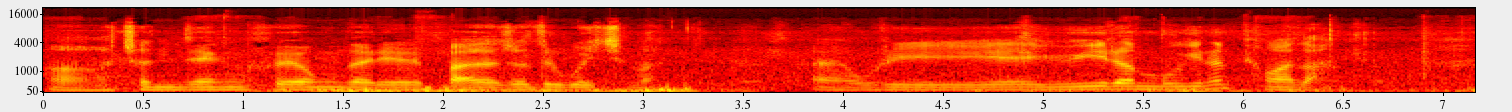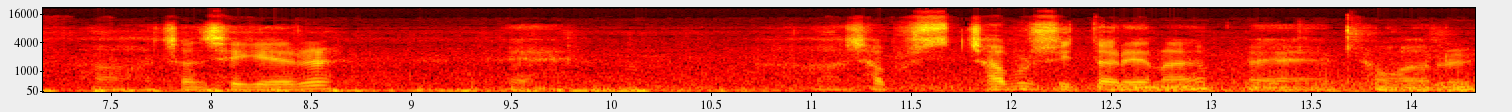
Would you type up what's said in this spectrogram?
어, 전쟁 소용다리에 빠져들고 있지만 아, 우리의 유일한 무기는 평화다 어, 전 세계를 예, 어, 잡을, 수, 잡을 수 있다 그래나요? 예, 평화를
